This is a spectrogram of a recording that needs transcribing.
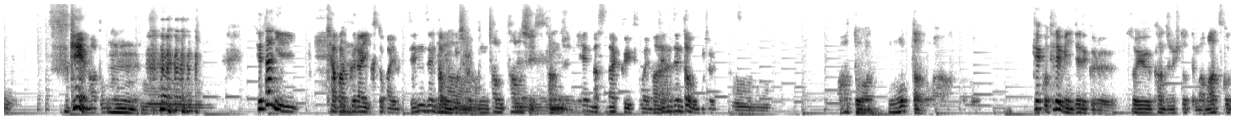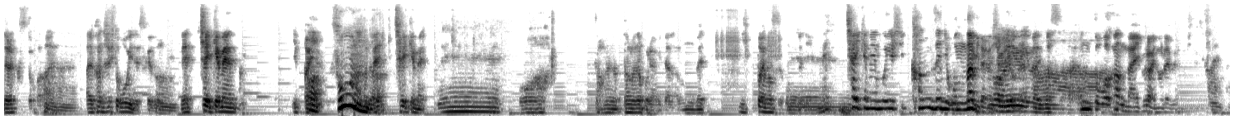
すげえなと思って。うん。うん下手にキャバクラ行くとかより全然多分面白い。うんた楽しいです、うん単純に。変なスナック行くとかよりはい全然多分面白い。うんあとは思ったのが、あの結構テレビに出てくるそういう感じの人って、まあ、マツコ・デラックスとか、あはいはいはいあいう感じの人多いですけど、うんめっちゃイケメンいっぱいいあ、そうなんる。だ。めっちゃイケメン。えわあ、ダメだ、ダメだこりゃみたいな。もうめいっぱいいますよ、本当に。めっちゃイケメンもいるし、完全に女みたいな人もいます。あ本当わかんないぐらいのレベルの人。はい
